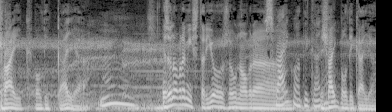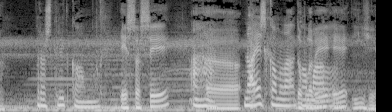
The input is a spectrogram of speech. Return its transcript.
Schweig vol dir calla. Mm. És una obra misteriosa, una obra... Schweig vol dir calla? Schweig vol dir calla. Però escrit com? S-C... Ah, no és com la- com el- W-E-I-G.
